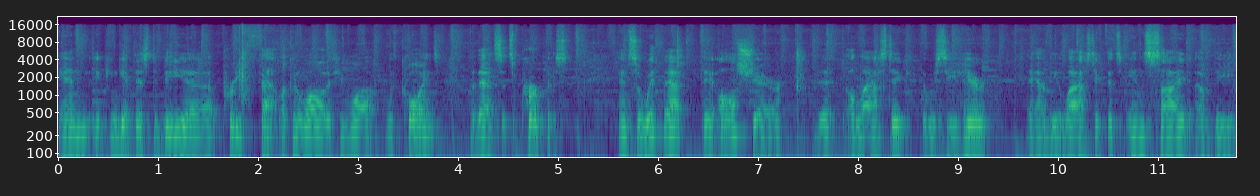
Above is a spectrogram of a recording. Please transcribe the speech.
and it can get this to be a pretty fat looking wallet if you want with coins, but that's its purpose. And so with that, they all share the elastic that we see here. They have the elastic that's inside of the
